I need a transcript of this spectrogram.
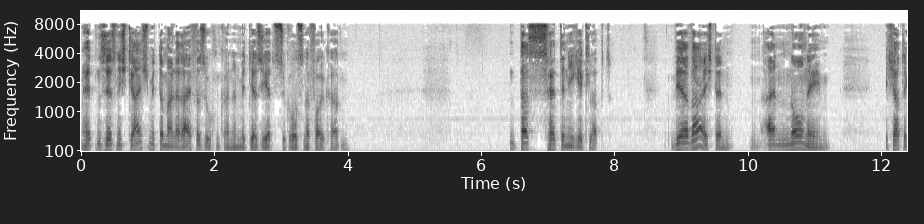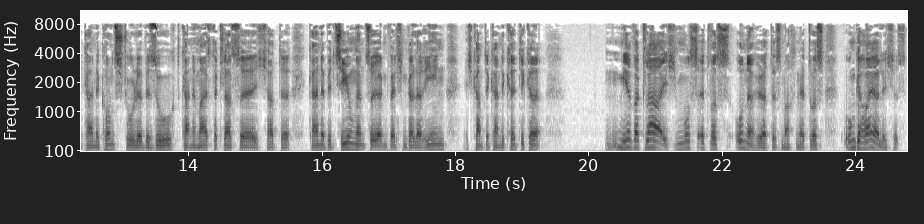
Hätten Sie es nicht gleich mit der Malerei versuchen können, mit der Sie jetzt zu großen Erfolg haben? Das hätte nie geklappt. Wer war ich denn? Ein No-Name, ich hatte keine Kunstschule besucht, keine Meisterklasse, ich hatte keine Beziehungen zu irgendwelchen Galerien, ich kannte keine Kritiker. Mir war klar, ich muss etwas Unerhörtes machen, etwas Ungeheuerliches.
